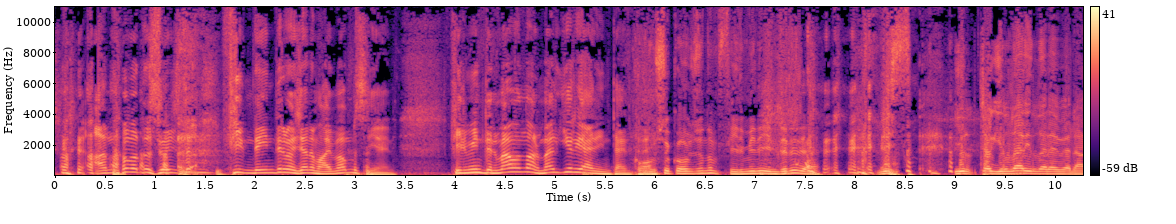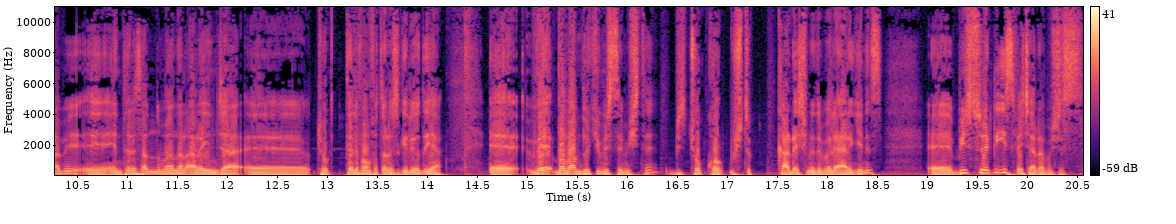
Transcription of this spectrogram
Anlamadığı sürece filmde indirme canım hayvan mısın yani? Film indirme ama normal gir yani internete. Komşu komşunun filmini indirir ya. Biz yıl- çok yıllar yıllar evvel abi e, enteresan numaralar arayınca e, çok telefon faturası geliyordu ya. E, ve babam döküm istemişti. Biz çok korkmuştuk. Kardeşimle de böyle ergeniz. E, biz sürekli İsveç aramışız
